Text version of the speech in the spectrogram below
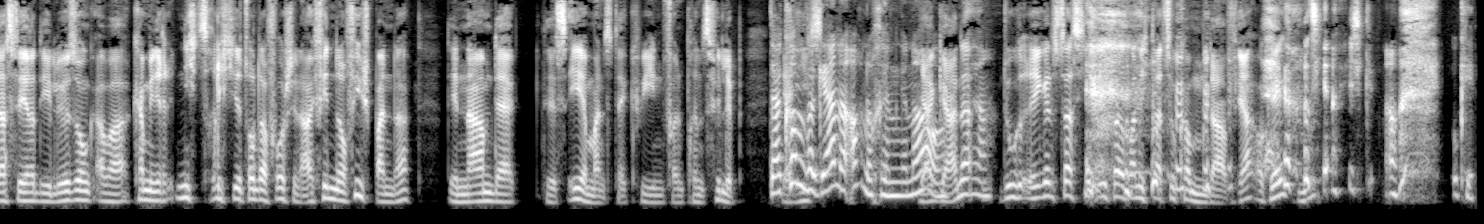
Das wäre die Lösung, aber kann mir nichts richtig darunter vorstellen. Aber ich finde noch viel spannender den Namen der, des Ehemanns der Queen von Prinz Philipp. Da kommen hieß, wir gerne auch noch hin, genau. Ja, gerne. Ja. Du regelst das hier, Eva, wann ich dazu kommen darf, ja? Okay? Mhm. ja, ich, genau. Okay.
